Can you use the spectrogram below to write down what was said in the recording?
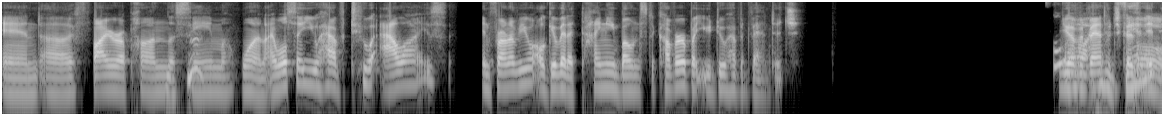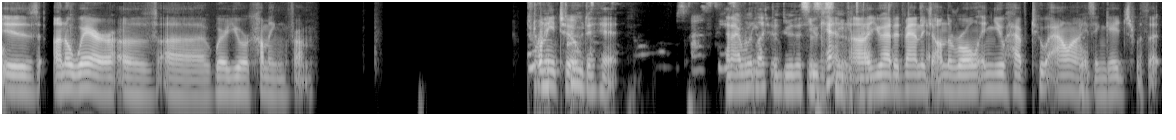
and uh, fire upon the Mhm. same one. I will say you have two allies in front of you. I'll give it a tiny bonus to cover, but you do have advantage. You have Oh, advantage because it advantage. is unaware of uh, where you are coming from. 22. to hit, and I would like to do this. You as a can. sneak Uh, attack you had advantage can. on the roll, and you have two allies engaged with it.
